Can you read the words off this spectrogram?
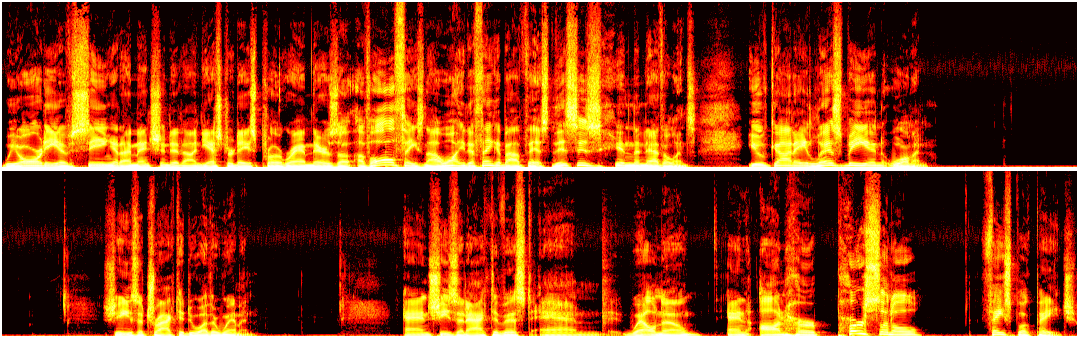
We already have seen it. I mentioned it on yesterday's program. There's a, of all things, now I want you to think about this. This is in the Netherlands. You've got a lesbian woman. She's attracted to other women and she's an activist and well known. And on her personal Facebook page,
